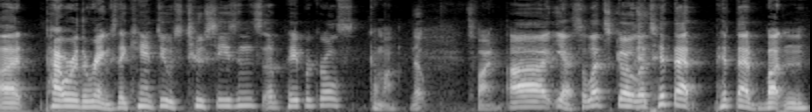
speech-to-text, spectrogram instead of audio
at Power of the Rings. They can't do two seasons of Paper Girls. Come on, Nope. it's fine. Uh, yeah. So let's go. Let's hit that hit that button.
